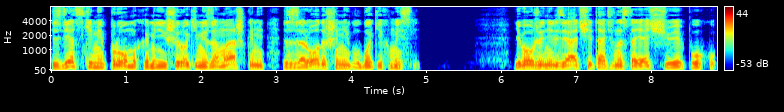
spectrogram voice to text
с детскими промахами и широкими замашками, с зародышами глубоких мыслей. Его уже нельзя отсчитать в настоящую эпоху,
